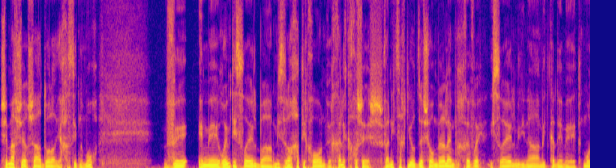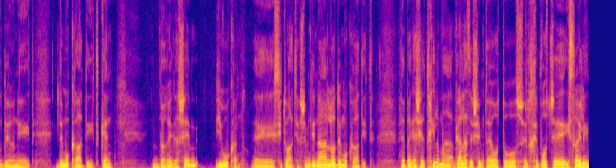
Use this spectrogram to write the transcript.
שמאפשר שער דולר יחסית נמוך. והם אה, רואים את ישראל במזרח התיכון, וחלק חושש, ואני צריך להיות זה שאומר להם, חבר'ה, ישראל מדינה מתקדמת, מודרנית, דמוקרטית, כן? ברגע שהם יראו כאן אה, סיטואציה שמדינה לא דמוקרטית, וברגע שיתחיל המעגל הזה שמתאר אותו, של חברות ישראלים,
